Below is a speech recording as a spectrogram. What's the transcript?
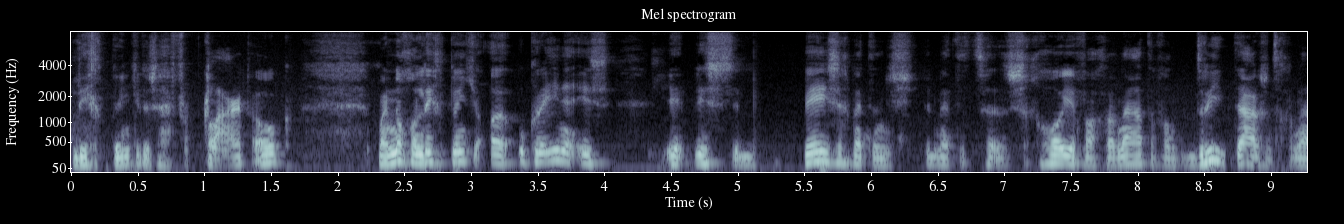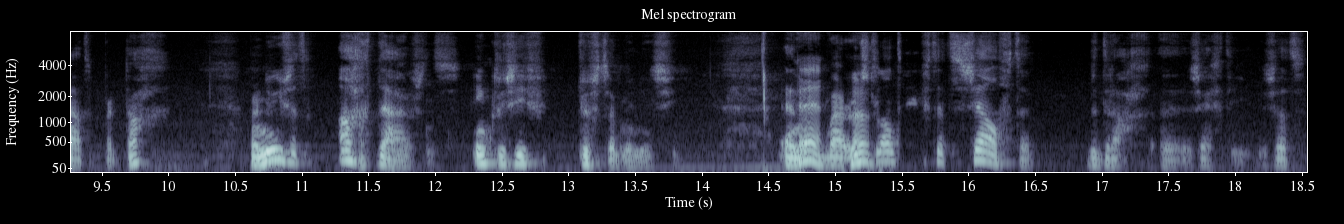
lichtpuntje, dus hij verklaart ook. Maar nog een lichtpuntje. Oekraïne is, is bezig met, een, met het gooien van granaten van 3000 granaten per dag. Maar nu is het 8000, inclusief clustermunitie. En, Ja, maar ja. Rusland heeft hetzelfde bedrag, zegt hij. Dus dat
